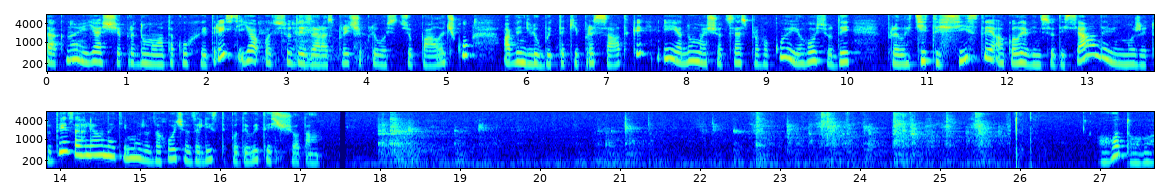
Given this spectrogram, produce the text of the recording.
Так, ну і я ще придумала таку хитрість. Я от сюди зараз причеплю ось цю паличку, а він любить такі присадки, і я думаю, що це спровокує його сюди прилетіти сісти. А коли він сюди сяде, він може і туди заглянути, і може захоче залізти, подивитись, що там. Готово.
